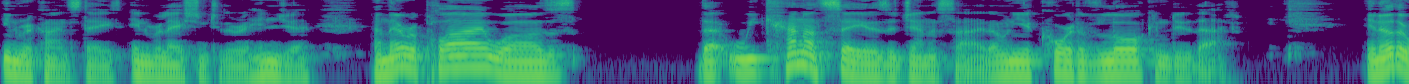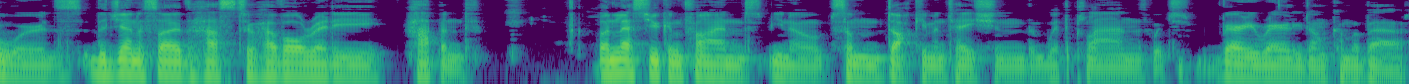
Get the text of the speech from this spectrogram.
in Rakhine State, in relation to the Rohingya. And their reply was that we cannot say it is a genocide. Only a court of law can do that. In other words, the genocide has to have already happened. Unless you can find, you know, some documentation with plans, which very rarely don't come about.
